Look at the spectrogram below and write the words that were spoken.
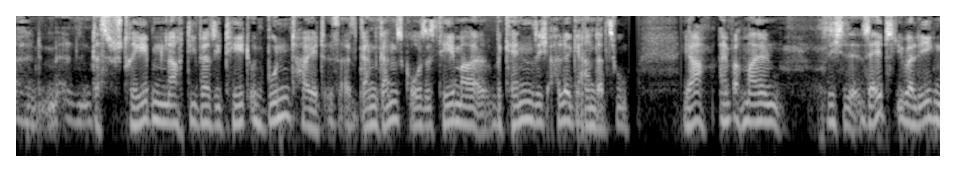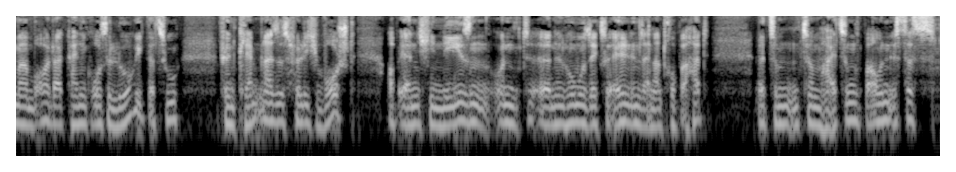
äh, das Streben nach Diversität und Buntheit ist also ein ganz großes Thema, bekennen sich alle gern dazu. Ja, einfach mal sich selbst überlegen, man braucht da keine große Logik dazu. Für einen Klempner ist es völlig wurscht, ob er einen Chinesen und äh, einen Homosexuellen in seiner Truppe hat. Äh, zum, zum Heizungsbauen ist das,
